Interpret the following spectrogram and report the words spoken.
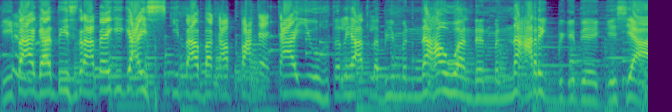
kita ganti strategi guys. Kita bakal pakai kayu terlihat lebih menawan dan menarik begitu ya guys ya.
